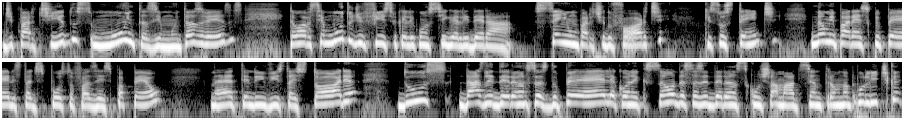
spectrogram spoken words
de partidos muitas e muitas vezes. Então vai ser muito difícil que ele consiga liderar sem um partido forte que sustente. Não me parece que o PL está disposto a fazer esse papel né, tendo em vista a história dos, das lideranças do PL, a conexão dessas lideranças com o chamado centrão na política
